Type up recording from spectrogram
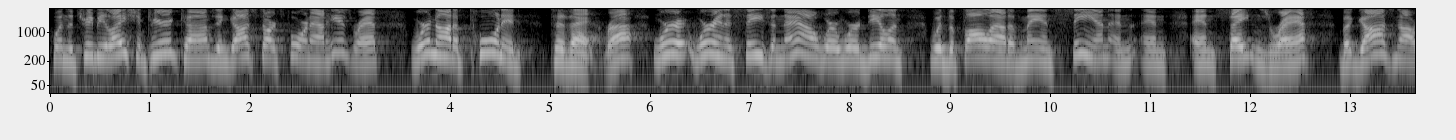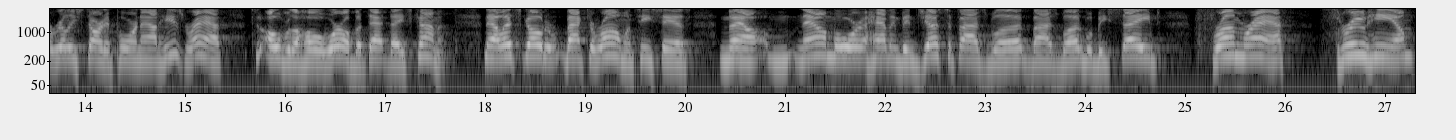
when the tribulation period comes and God starts pouring out His wrath, we're not appointed to that, right? We're, we're in a season now where we're dealing with the fallout of man's sin and, and, and Satan's wrath, but God's not really started pouring out His wrath to, over the whole world, but that day's coming. Now let's go to, back to Romans. He says, now, now more, having been justified blood, by his blood, will be saved from wrath through him.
